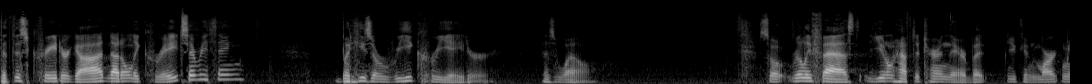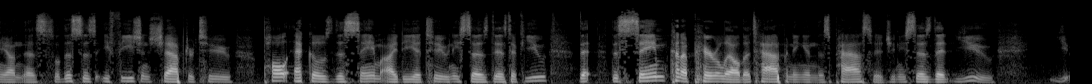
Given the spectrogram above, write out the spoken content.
that this Creator God not only creates everything, but He's a recreator as well. So, really fast, you don't have to turn there, but you can mark me on this. So, this is Ephesians chapter 2. Paul echoes this same idea too, and he says this if you, that the same kind of parallel that's happening in this passage, and he says that you, you,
